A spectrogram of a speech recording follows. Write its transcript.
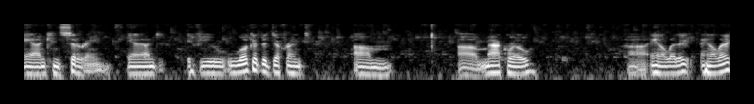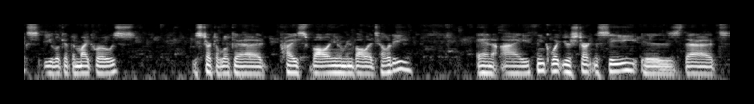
and considering. And if you look at the different um, uh, macro uh, analytic, analytics, you look at the micros, you start to look at price, volume, and volatility. And I think what you're starting to see is that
